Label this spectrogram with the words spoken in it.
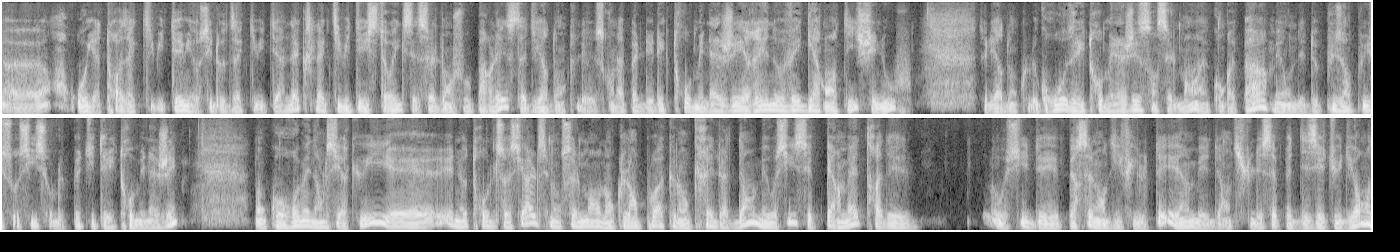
Euh, en gros, il y a trois activités, mais il y a aussi d'autres activités annexes. L'activité historique, c'est celle dont je vous parlais, c'est-à-dire donc ce qu'on appelle l'électroménager rénové garanti chez nous. C'est-à-dire donc le gros électroménager essentiellement hein, qu'on répare, mais on est de plus en plus aussi sur le petit électroménager. Donc on remet dans le circuit et, notre rôle social, c'est non seulement donc l'emploi que l'on crée là-dedans, mais aussi c'est permettre à des aussi des personnes en difficulté, hein, mais en difficulté ça peut être des étudiants,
